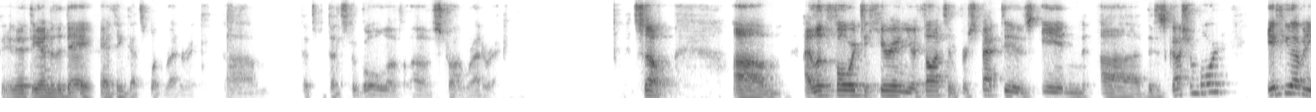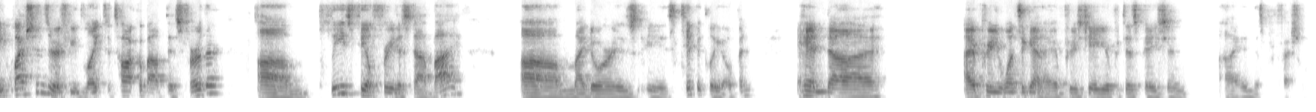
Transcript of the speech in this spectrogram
and at the end of the day, I think that's what rhetoric. Um, that's that's the goal of of strong rhetoric. So, um, I look forward to hearing your thoughts and perspectives in uh, the discussion board. If you have any questions or if you'd like to talk about this further, um, please feel free to stop by. Um, my door is is typically open, and uh, I appreciate once again I appreciate your participation uh, in this professional.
